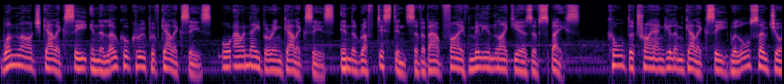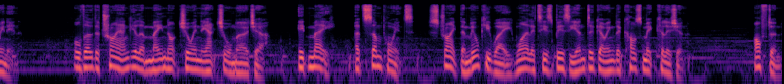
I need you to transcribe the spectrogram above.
One large galaxy in the local group of galaxies, or our neighboring galaxies in the rough distance of about 5 million light-years of space, called the Triangulum Galaxy will also join in. Although the Triangulum may not join the actual merger, it may, at some point, strike the Milky Way while it is busy undergoing the cosmic collision. Often,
